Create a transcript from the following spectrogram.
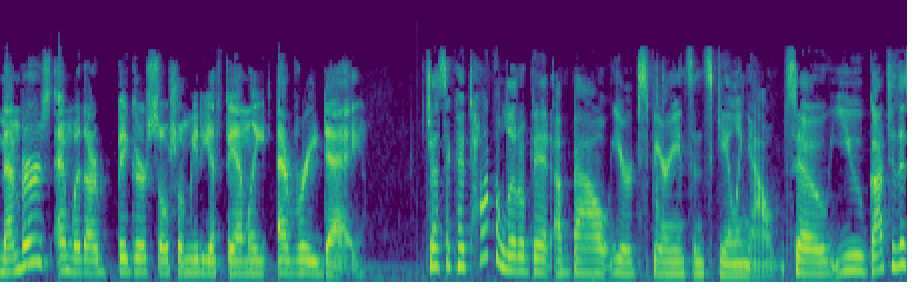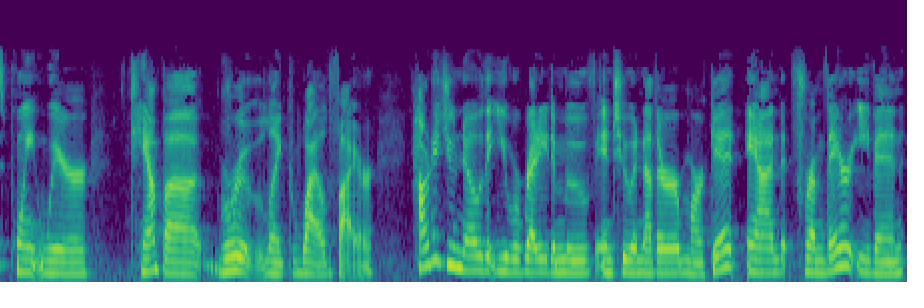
members and with our bigger social media family every day. Jessica, talk a little bit about your experience in scaling out. So you got to this point where Tampa grew like wildfire. How did you know that you were ready to move into another market? And from there, even,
